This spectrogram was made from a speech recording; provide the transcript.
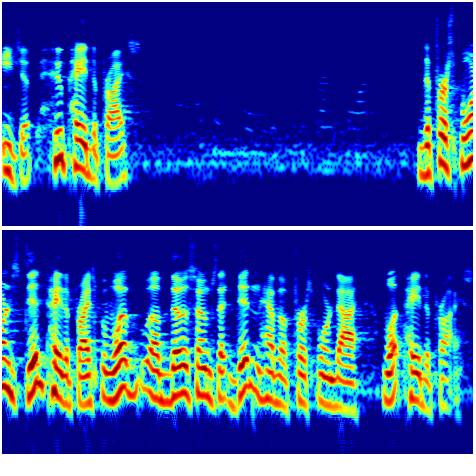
Egypt? Who paid the price? The firstborns did pay the price, but what of those homes that didn't have a firstborn die, what paid the price?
